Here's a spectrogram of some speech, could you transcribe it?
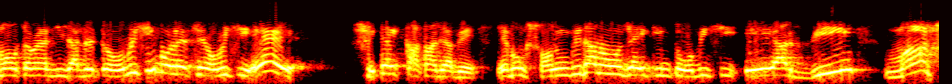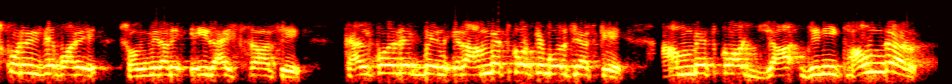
মমতা ব্যানার্জি যাদেরকে ওবিসি বলেছে ওবিসি এ সেটাই কাটা যাবে। এবং সংবিধান অনুযায়ী কিন্তু ওবিসি এ আর বি মার্চ করে দিতে পারে। সংবিধানে এই রাইটসটা আছে। খেয়াল করে দেখবেন, এরা আম্বেদকরকে বলছে আজকে। আম্বেদকর যা, যিনি ফাউন্ডার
